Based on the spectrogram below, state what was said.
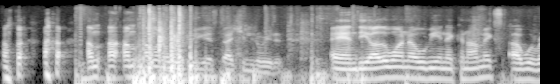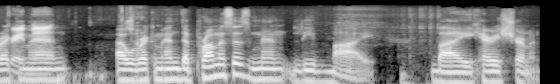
I'm, I'm, I'm, I'm gonna wait for you guys to actually read it. And the other one I will be in economics. I would Great, Matt. recommend I would recommend The Promises Men Live By by Harry Scherman.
